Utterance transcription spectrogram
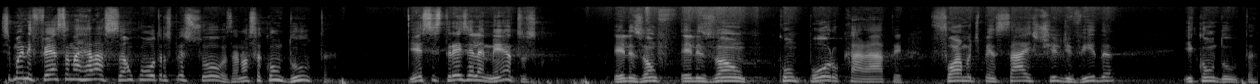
se manifesta na relação com outras pessoas, a nossa conduta. E esses três elementos, eles vão, eles vão compor o caráter, forma de pensar, estilo de vida e conduta.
